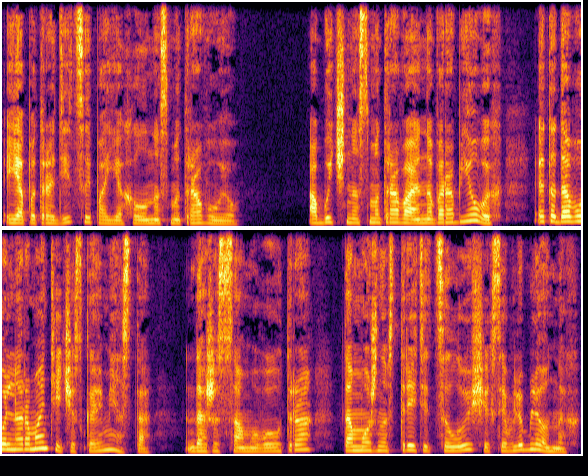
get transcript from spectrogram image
я по традиции поехала на смотровую. Обычно смотровая на Воробьевых — это довольно романтическое место. Даже с самого утра там можно встретить целующихся влюбленных.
